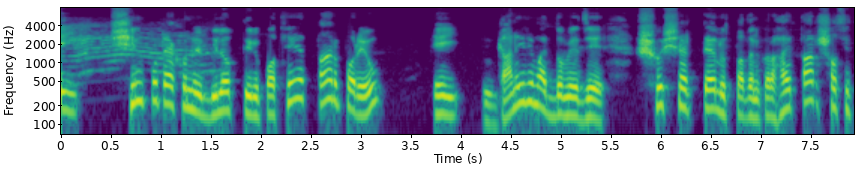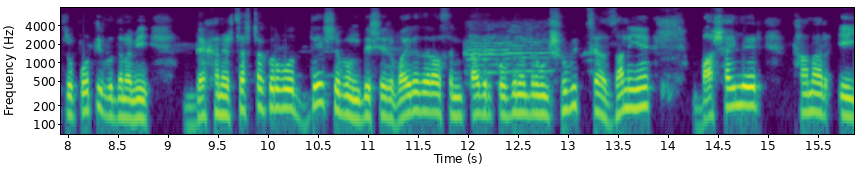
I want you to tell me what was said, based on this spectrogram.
এই শিল্পটা এখন বিলুপ্তির পথে, তারপরেও এই গানির মাধ্যমে যে সর্ষার তেল উৎপাদন করা হয়, তার সচিত্র প্রতিবেদন আমি দেখানোর চেষ্টা করব। দেশ এবং দেশের বাইরে যারা আছেন, তাদেরকে অভিনন্দন এবং শুভেচ্ছা জানিয়ে বাসাইলের থানার এই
